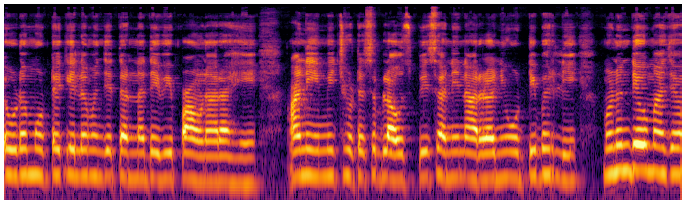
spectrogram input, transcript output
एवढं मोठं केलं म्हणजे त्यांना देवी पावणार आहे. आणि मी छोटंसं ब्लाऊज पीस आणि नारळाने ओटी भरली म्हणून देव माझ्या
